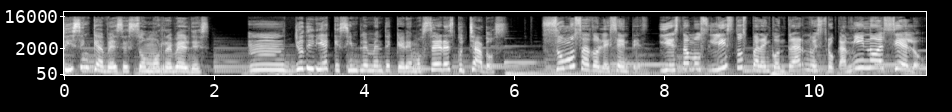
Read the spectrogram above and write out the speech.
Dicen que a veces somos rebeldes. Mm, yo diría que simplemente queremos ser escuchados. Somos adolescentes y estamos listos para encontrar nuestro camino al cielo.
